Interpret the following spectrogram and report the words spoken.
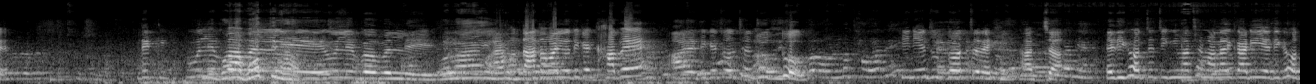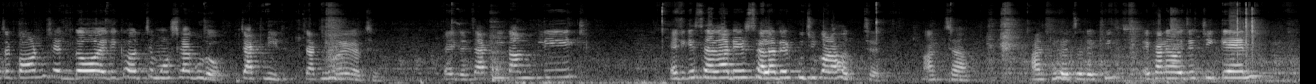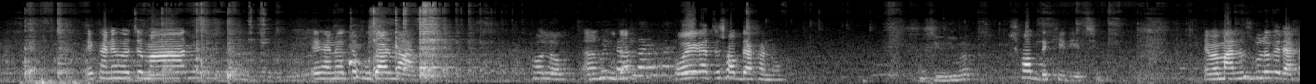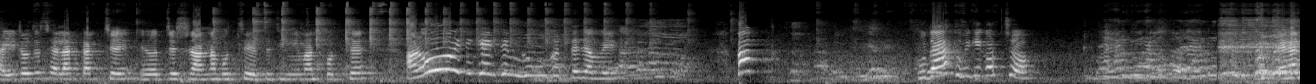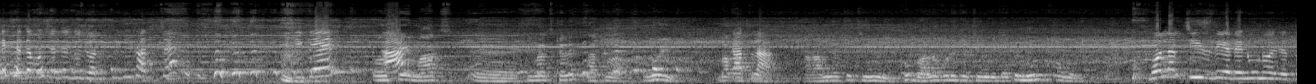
দেখি। এখন ওদিকে খাবে আর এদিকে চলছে যুদ্ধ। কি নিয়ে যুদ্ধ হচ্ছে দেখি। আচ্ছা এদিকে হচ্ছে চিংড়ি মাছের মালাইকারি এদিকে হচ্ছে কর্ন সেদ্ধ এদিকে হচ্ছে মশলা গুঁড়ো চাটনির। চাটনি হয়ে গেছে। এই যে চাটনি কমপ্লিট এদিকে স্যালাডের স্যালাডের কুচি করা হচ্ছে। আচ্ছা। আর কি হয়েছে দেখি এখানে হয়েছে চিকেন এখানে হয়েছে মাছ এখানে হচ্ছে হুদার মাছ হলো হয়ে গেছে সব দেখানো সব দেখিয়ে দিয়েছি এবার মানুষগুলোকে দেখাই এটা হচ্ছে স্যালাড কাটছে এ হচ্ছে রান্না করছে এ হচ্ছে চিংড়ি মাছ করছে আর ওইদিকে একদিন রুম করতে যাবে! হুদা তুমি কি করছ এখানে খেতে বসেছে দুজন। কি কি খাচ্ছে? চিকেন আর মাছ কি মাছ খেলে? কাতলা রুই বা কাতলা। আর আমি হচ্ছে চিংড়ি। খুব ভালো করেছে চিংড়িটা একটু নুন কম বললাম চিজ দিয়ে দে নুন হয়ে যেত।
